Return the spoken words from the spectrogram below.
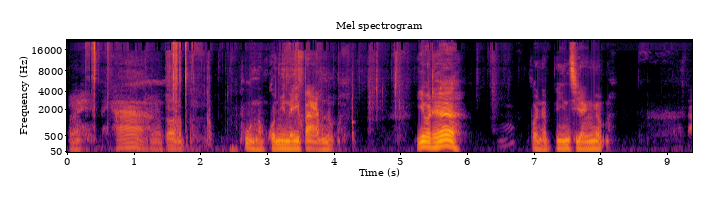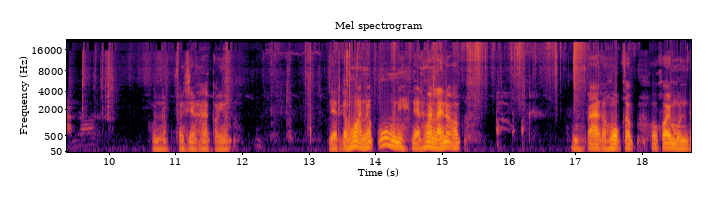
ไปไปค่ะหาต่อครับพูดครับคนอยู่ในป่าพุ่นครับนี่มาเถอะฝนครับได้ยินเสียงครับสามนอคนครับฟังเสียงหักเขาครับ แดดก็ห้อนครับโอ้มือนี่แดดห้อนไหลเนาะครับปลากับหกครับค่อยๆหมุนไป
